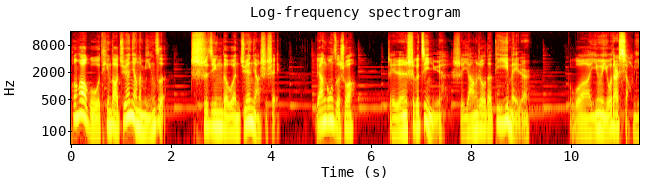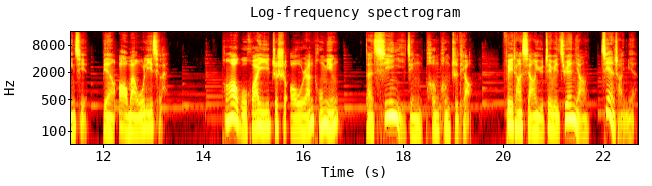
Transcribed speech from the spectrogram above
彭浩古听到娟娘的名字，吃惊地问娟娘是谁。梁公子说：“这人是个妓女，是扬州的第一美人。不过因为有点小名气，便傲慢无礼起来。”彭浩古怀疑这是偶然同名，但心已经砰砰直跳，非常想与这位娟娘见上一面。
